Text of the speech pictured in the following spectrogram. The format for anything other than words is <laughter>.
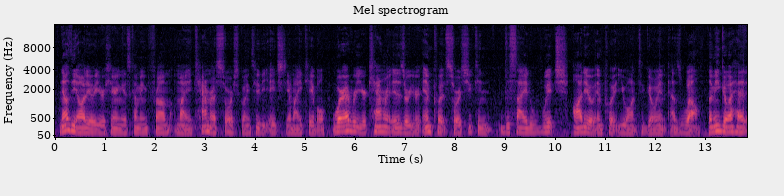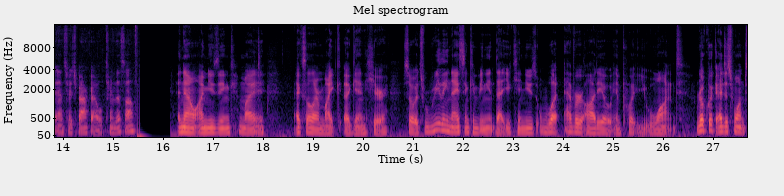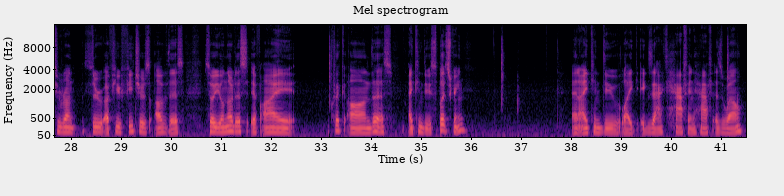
Now the audio you're hearing is coming from my camera source going through the HDMI cable. Wherever your camera is or your input source, you can decide which audio input you want to go in as well. Let me go ahead and switch back. I'll turn this off. And now I'm using my XLR mic again here. So it's really nice and convenient that you can use whatever audio input you want. Real quick, I just want to run through a few features of this. So you'll notice if I click on this, I can do split screen and I can do like exact half and half as well.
